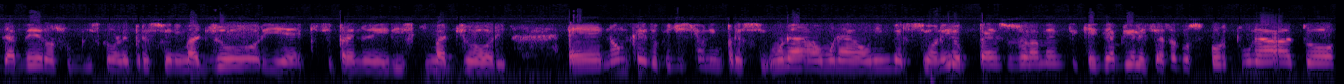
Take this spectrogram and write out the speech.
davvero subiscono le pressioni maggiori e che si prendono i rischi maggiori. Eh, non credo che ci sia una, una, un'inversione, io penso solamente che Gabriele sia stato sfortunato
